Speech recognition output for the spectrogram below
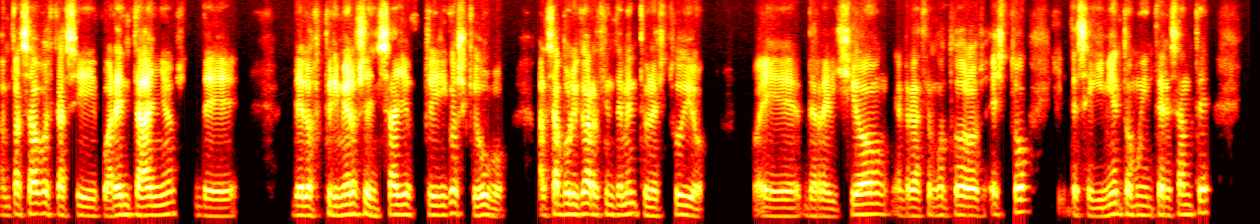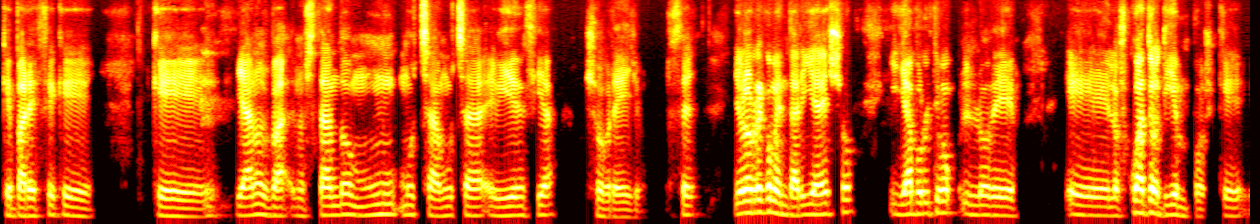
han pasado pues casi 40 años de, de los primeros ensayos clínicos que hubo. Ahora se ha publicado recientemente un estudio eh, de revisión en relación con todo esto, de seguimiento muy interesante, que parece que, que ya nos, va, nos está dando mucha, mucha evidencia sobre ello. Entonces, yo lo recomendaría eso. Y ya por último, lo de eh, los cuatro tiempos que,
